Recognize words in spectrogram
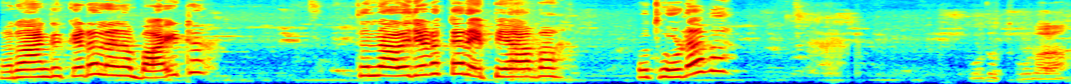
ਰੰਗ ਕਿਹੜਾ ਲੈਣਾ ਵਾਈਟ ਤੇ ਨਾਲੇ ਜਿਹੜਾ ਘਰੇ ਪਿਆ ਵਾ ਉਹ ਥੋੜਾ ਵਾ? ਉਹ ਤਾਂ ਥੋੜਾ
